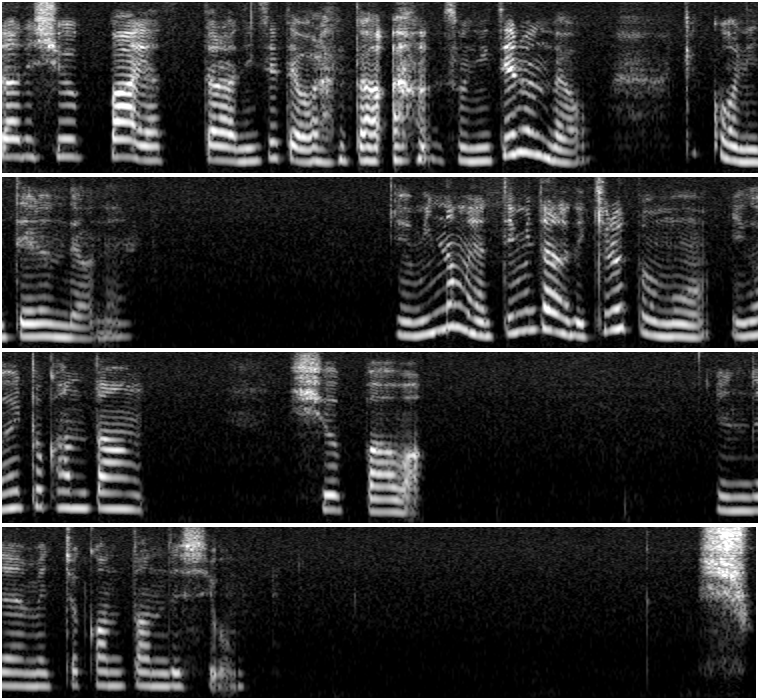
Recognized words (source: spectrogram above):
ターでシューパーやったら似てて笑った。そう似てるんだよ。結構似てるんだよね。いやみんなもやってみたらできると思う。意外と簡単。シューパーは。全然めっちゃ簡単ですよ。シュッ。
